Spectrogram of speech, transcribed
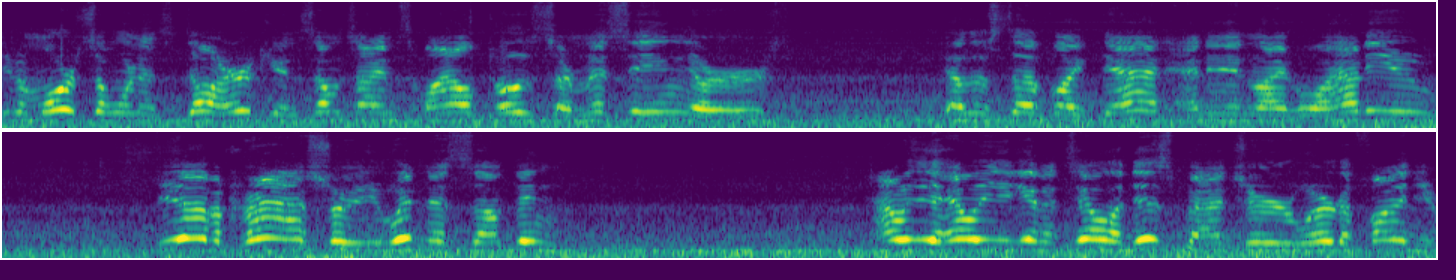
even more so when it's dark, and sometimes mileposts are missing or other stuff like that. And then, like, well, how do you, if you have a crash or you witness something, how the hell are you going to tell a dispatcher where to find you?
